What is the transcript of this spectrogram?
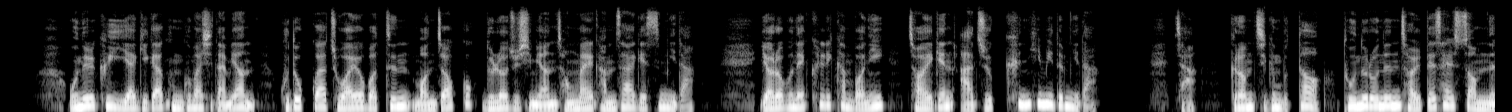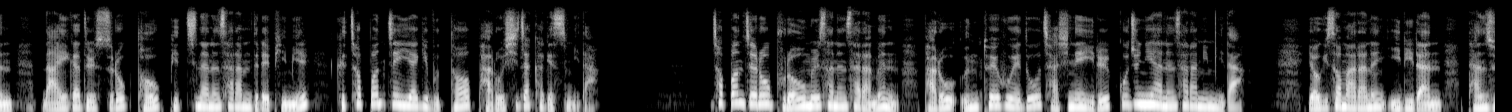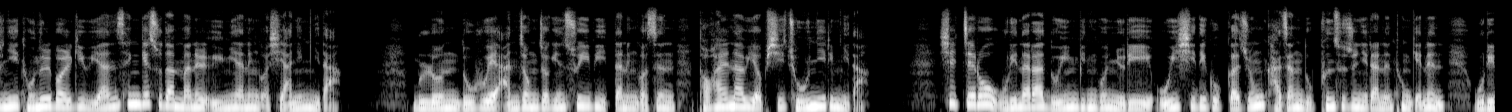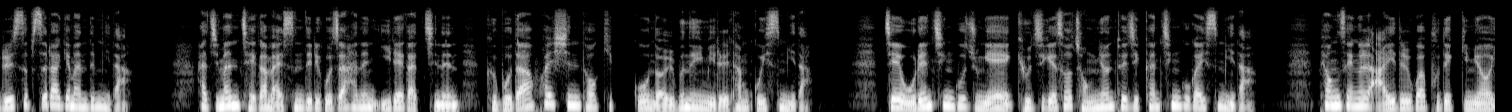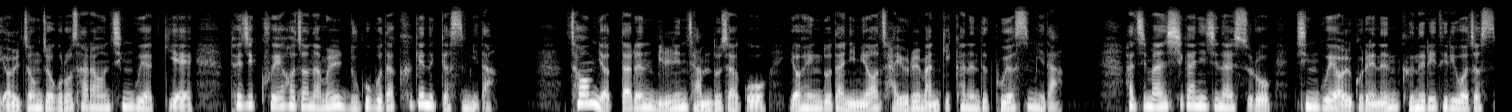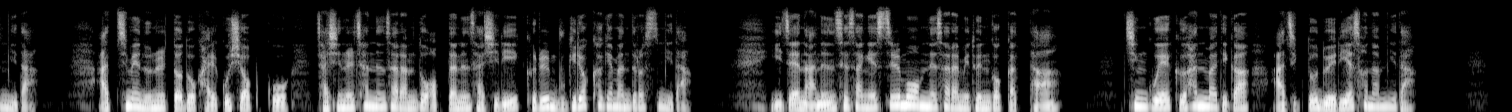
오늘 그 이야기가 궁금하시다면 구독과 좋아요 버튼 먼저 꾹 눌러주시면 정말 감사하겠습니다. 여러분의 클릭 한 번이 저에겐 아주 큰 힘이 됩니다. 자, 그럼 지금부터 돈으로는 절대 살 수 없는 나이가 들수록 더욱 빛이 나는 사람들의 비밀 그 첫 번째 이야기부터 바로 시작하겠습니다. 첫 번째로 부러움을 사는 사람은 바로 은퇴 후에도 자신의 일을 꾸준히 하는 사람입니다. 여기서 말하는 일이란 단순히 돈을 벌기 위한 생계수단만을 의미하는 것이 아닙니다. 물론 노후에 안정적인 수입이 있다는 것은 더할 나위 없이 좋은 일입니다. 실제로 우리나라 노인 빈곤율이 OECD 국가 중 가장 높은 수준이라는 통계는 우리를 씁쓸하게 만듭니다. 하지만 제가 말씀드리고자 하는 일의 가치는 그보다 훨씬 더 깊고 넓은 의미를 담고 있습니다. 제 오랜 친구 중에 교직에서 정년 퇴직한 친구가 있습니다. 평생을 아이들과 부대끼며 열정적으로 살아온 친구였기에 퇴직 후의 허전함을 누구보다 크게 느꼈습니다. 처음 몇 달은 밀린 잠도 자고 여행도 다니며 자유를 만끽하는 듯 보였습니다. 하지만 시간이 지날수록 친구의 얼굴에는 그늘이 드리워졌습니다. 아침에 눈을 떠도 갈 곳이 없고 자신을 찾는 사람도 없다는 사실이 그를 무기력하게 만들었습니다. 이제 나는 세상에 쓸모없는 사람이 된 것 같아. 친구의 그 한마디가 아직도 뇌리에 선합니다.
